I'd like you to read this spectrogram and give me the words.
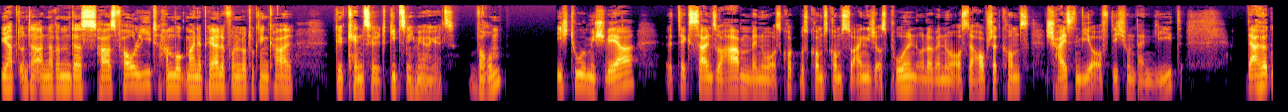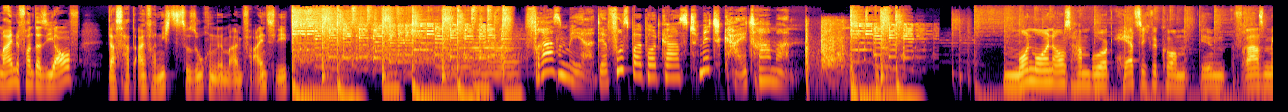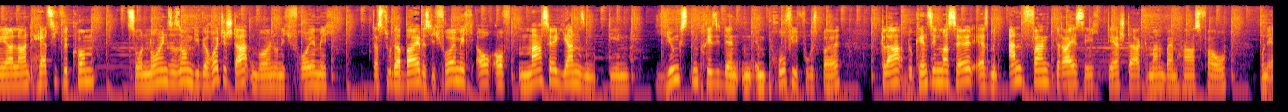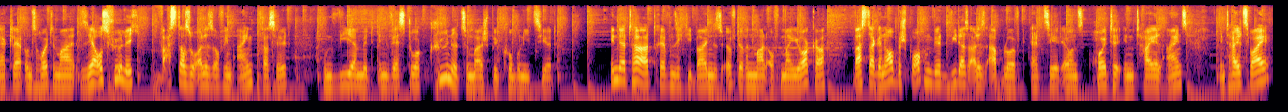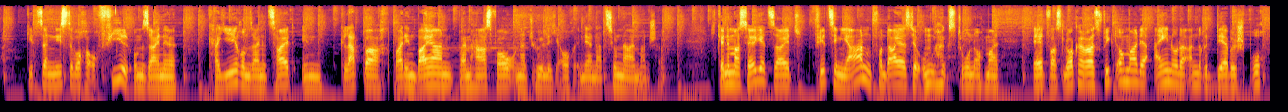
Ihr habt unter anderem das HSV-Lied Hamburg meine Perle von Lotto King Karl gecancelt. Gibt's nicht mehr jetzt. Warum? Ich tue mich schwer, äh, Textzahlen zu haben. Wenn du aus Cottbus kommst, kommst du eigentlich aus Polen oder wenn du aus der Hauptstadt kommst, scheißen wir auf dich und dein Lied. Da hört meine Fantasie auf. Das hat einfach nichts zu suchen in einem Vereinslied. Phrasenmäher, der Fußballpodcast mit Kai Tramann. Moin Moin aus Hamburg, herzlich willkommen im Phrasenmäherland, herzlich willkommen zur neuen Saison, die wir heute starten wollen und ich freue mich, dass du dabei bist. Ich freue mich auch auf Marcel Jansen, den jüngsten Präsidenten im Profifußball. Klar, du kennst ihn Marcel, er ist mit Anfang 30 der starke Mann beim HSV und er erklärt uns heute mal sehr ausführlich, was da so alles auf ihn einprasselt und wie er mit Investor Kühne zum Beispiel kommuniziert. In der Tat treffen sich die beiden des Öfteren mal auf Mallorca. Was da genau besprochen wird, wie das alles abläuft, erzählt er uns heute in Teil 1. In Teil 2 geht es dann nächste Woche auch viel um seine Karriere, um seine Zeit in Gladbach, bei den Bayern, beim HSV und natürlich auch in der Nationalmannschaft. Ich kenne Marcel jetzt seit 14 Jahren und von daher ist der Umgangston auch mal etwas lockerer. Es fliegt auch mal der ein oder andere derbe Spruch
